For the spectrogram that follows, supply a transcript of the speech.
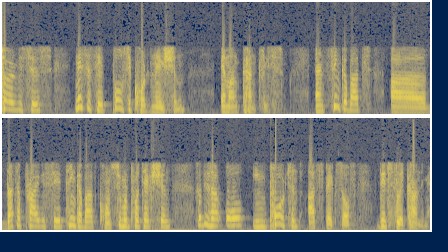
services necessitate policy coordination among countries. And think about uh, data privacy, think about consumer protection. So these are all important aspects of digital economy.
